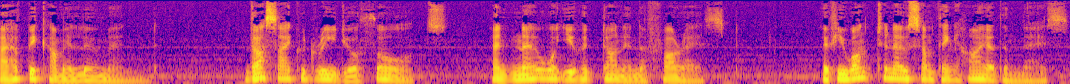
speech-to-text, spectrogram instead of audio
I have become illumined. Thus I could read your thoughts and know what you had done in the forest. If you want to know something higher than this,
